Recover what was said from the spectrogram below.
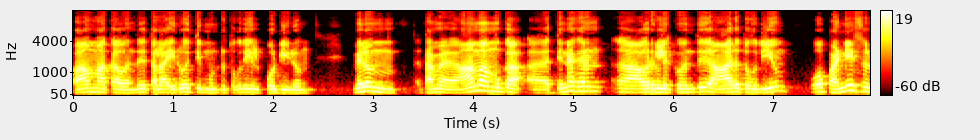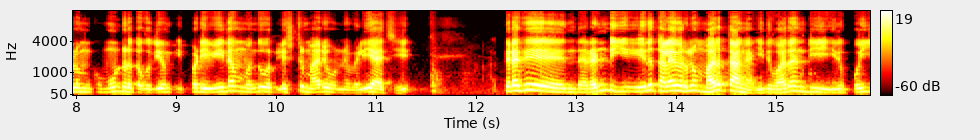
பாமக வந்து தலா இருபத்தி மூன்று தொகுதிகள் போட்டியிடும். மேலும் தமிழ் அமமுக அஹ், தினகரன் அவர்களுக்கு வந்து ஆறு தொகுதியும் ஓ பன்னீர்செல்வமுக்கு மூன்று தொகுதியும் இப்படி வீதம் வந்து ஒரு லிஸ்ட் மாதிரி ஒண்ணு வெளியாச்சு. பிறகு இந்த ரெண்டு இரு தலைவர்களும் மறுத்தாங்க இது வதந்தி இது பொய்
